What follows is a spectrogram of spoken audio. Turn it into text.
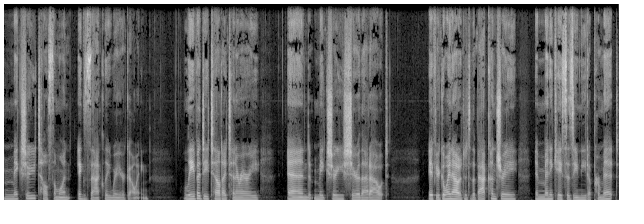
make sure you tell someone exactly where you're going. Leave a detailed itinerary and make sure you share that out. If you're going out into the backcountry, in many cases you need a permit.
